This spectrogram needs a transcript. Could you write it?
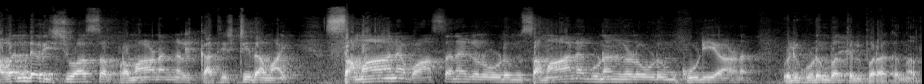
അവന്റെ വിശ്വാസ പ്രമാണങ്ങൾക്ക് അധിഷ്ഠിതമായി സമാന വാസനകളോടും സമാന ഗുണങ്ങളോടും കൂടിയാണ് ഒരു കുടുംബത്തിൽ പിറക്കുന്നത്.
